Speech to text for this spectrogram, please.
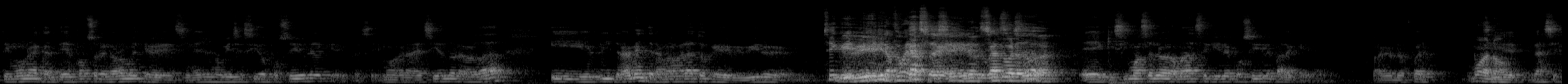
Tuvimos una cantidad de sponsors enorme que sin ellos no hubiese sido posible, que les seguimos agradeciendo, la verdad. Y literalmente era más barato que vivir. eh, Sí, que vivir en tu casa, sí, vivir en tu sin casa, lugar a o sea, dudas. eh, quisimos hacerlo lo más asequible posible para que, para que lo fuera. Bueno, Así que, gracias.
